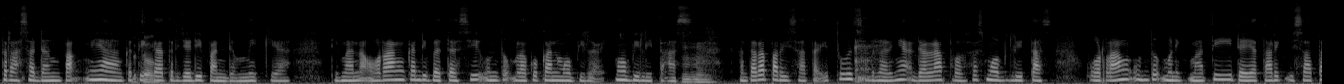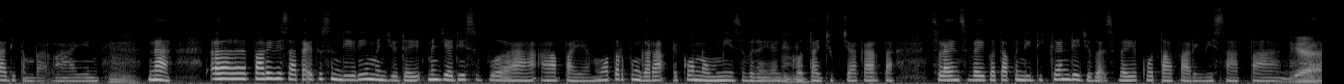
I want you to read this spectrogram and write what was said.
terasa dampaknya ketika Betul. terjadi pandemik ya, di mana orang kan dibatasi untuk melakukan mobilitas. Mm -hmm. Sementara pariwisata itu sebenarnya adalah proses mobilitas orang untuk menikmati daya tarik wisata di tempat lain. Mm. Nah, eh, pariwisata itu sendiri menjadi menjadi sebuah apa ya motor penggerak ekonomi sebenarnya mm -hmm. di kota Yogyakarta. Selain sebagai kota pendidikan dia juga sebagai kota pariwisata. Nah, yeah.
